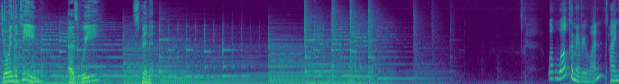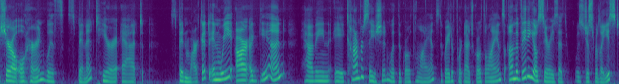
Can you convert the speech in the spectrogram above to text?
Join the team as we spin it. Well, welcome everyone. I'm Cheryl O'Hearn with Spin It here at Spin Market, and we are again having a conversation with the Growth Alliance, the Greater Fort Dodge Growth Alliance, on the video series that was just released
